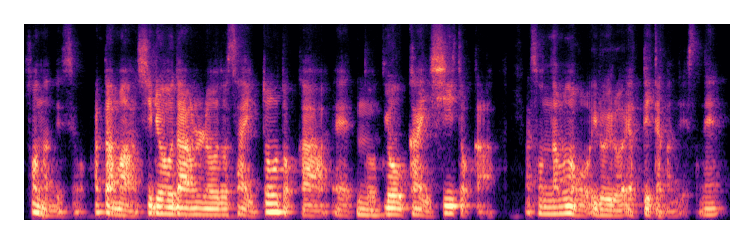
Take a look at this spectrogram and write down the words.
そうなんですよ。あとはまあ資料ダウンロードサイトとか、えっ、と、うん業界誌とか、まあそんなものをいろいろやっていた感じですね。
